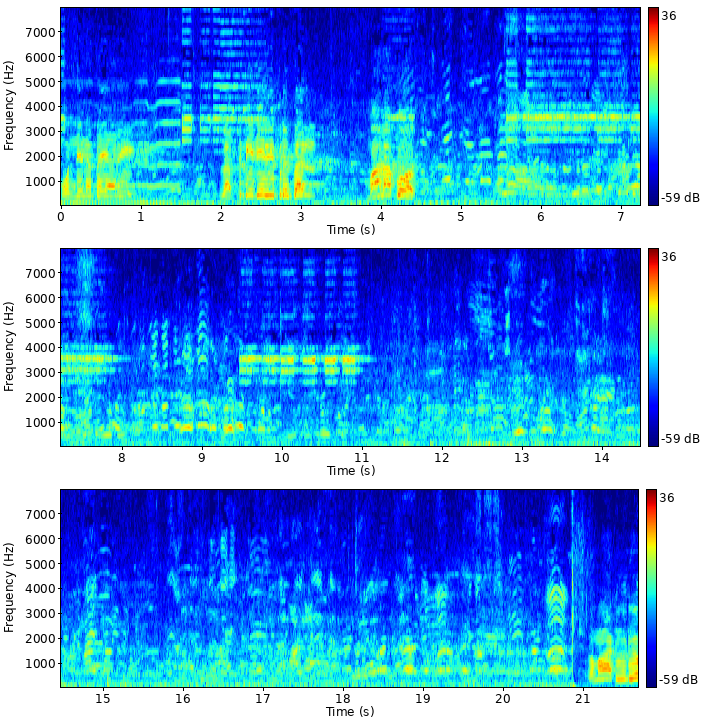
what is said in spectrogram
ಮುಂದಿನ ತಯಾರಿ ಲಕ್ಷ್ಮೀದೇವಿ ಪ್ರಸನ್ ಮಾಲಾಪುರ್ ಸ್ಮಾರ್ಟ್ ವಿಡಿಯೋ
